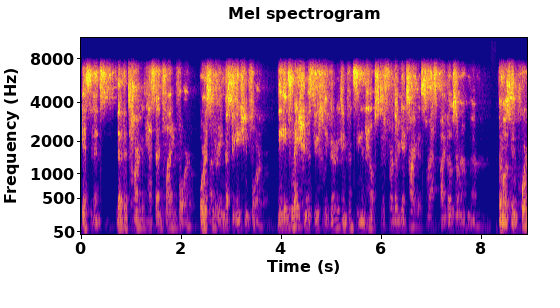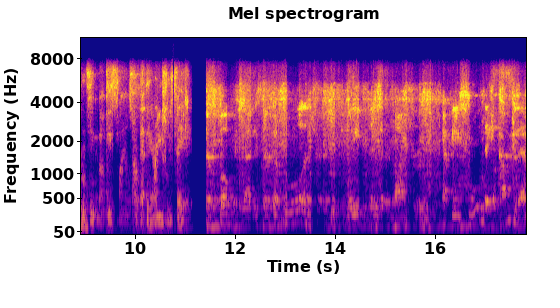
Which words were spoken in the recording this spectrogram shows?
incidents that the target has been flagged for or is under investigation for. The information is usually very convincing and helps to further get targets harassed by those around them. The most important thing about these files are that they are usually fake. They're bogus. That is, they're the fool and trick you to believe things that are not true. At being fooled, they can come to them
